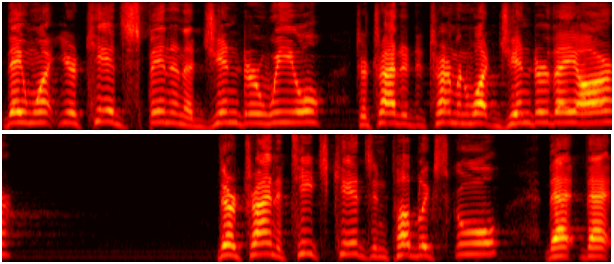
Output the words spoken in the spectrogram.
they want your kids spinning a gender wheel to try to determine what gender they are. They're trying to teach kids in public school that, that,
